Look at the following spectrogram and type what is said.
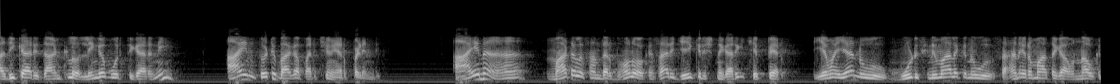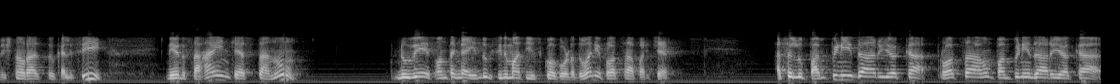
అధికారి దాంట్లో లింగమూర్తి గారని ఆయనతోటి బాగా పరిచయం ఏర్పడింది. ఆయన మాటల సందర్భంలో ఒకసారి జయకృష్ణ గారికి చెప్పారు. ఏమయ్యా నువ్వు మూడు సినిమాలకు నువ్వు సహనిర్మాతగా ఉన్నావు కృష్ణరాజుతో కలిసి. నేను సహాయం చేస్తాను. నువ్వే సొంతంగా ఎందుకు సినిమా తీసుకోకూడదు అని ప్రోత్సాహపరిచారు. అసలు పంపిణీదారు యొక్క ప్రోత్సాహం పంపిణీదారు యొక్క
